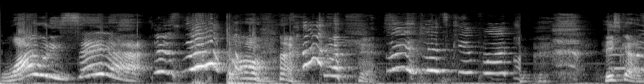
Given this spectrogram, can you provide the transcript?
Why would he say that? Oh my goodness. Let's keep on. He's got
